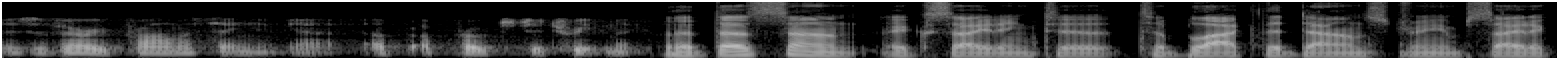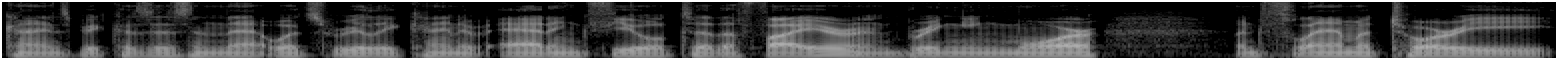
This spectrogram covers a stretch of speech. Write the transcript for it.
Is a very promising uh, approach to treatment. That does sound exciting to to block the downstream cytokines because isn't that what's really kind of adding fuel to the fire and bringing more inflammatory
